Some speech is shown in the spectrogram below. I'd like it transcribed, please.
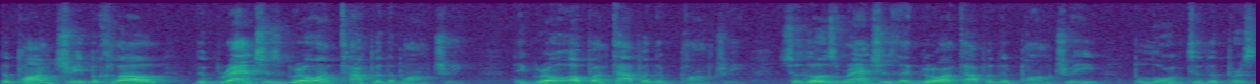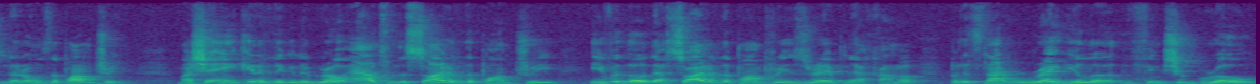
the palm tree, bichlal, the branches grow on top of the palm tree. They grow up on top of the palm tree. So those branches that grow on top of the palm tree belong to the person that owns the palm tree. Masha'inkin, if they're going to grow out from the side of the palm tree, even though the side of the palm tree is reip ne'achama, but it's not regular. The thing should grow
